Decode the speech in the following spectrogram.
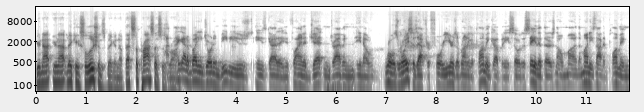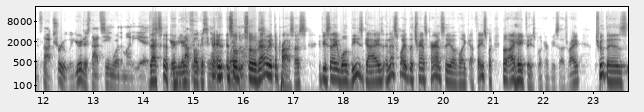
You're not you're not making solutions big enough. That's the process is I- wrong. I got a buddy, Jordan Beebe, who's he's got a flying a jet and driving, you know, Rolls Royces after four years of running a plumbing company. So to say that there's no money, the money's not in plumbing, it's not true. You're just not seeing where the money is. That's it. You're, you're not focusing on. and, and so so is. evaluate the process if you say well these guys and that's why the transparency of like a facebook but i hate facebook everybody says right truth is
